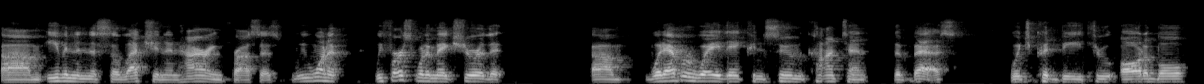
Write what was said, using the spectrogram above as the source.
um, even in the selection and hiring process we want to we first want to make sure that um, whatever way they consume content the best, which could be through Audible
